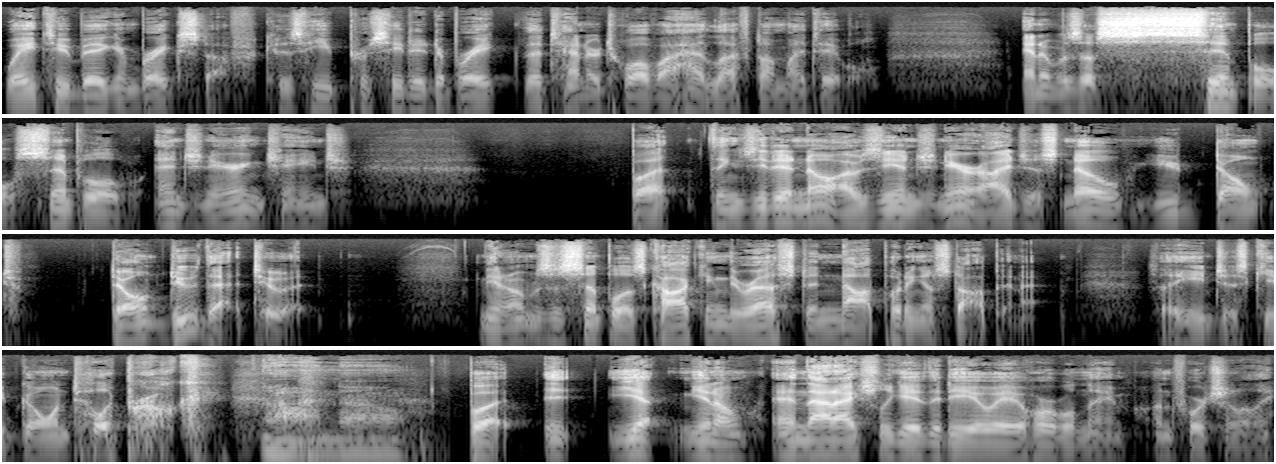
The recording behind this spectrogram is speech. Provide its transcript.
way too big and break stuff because he proceeded to break the 10 or 12 I had left on my table. And it was a simple, simple engineering change. But things you didn't know. I was the engineer. I just know you don't don't do that to it. You know, it was as simple as cocking the rest and not putting a stop in it. So he'd just keep going till it broke. Oh no. But it, yeah, you know, and that actually gave the DOA a horrible name, unfortunately.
